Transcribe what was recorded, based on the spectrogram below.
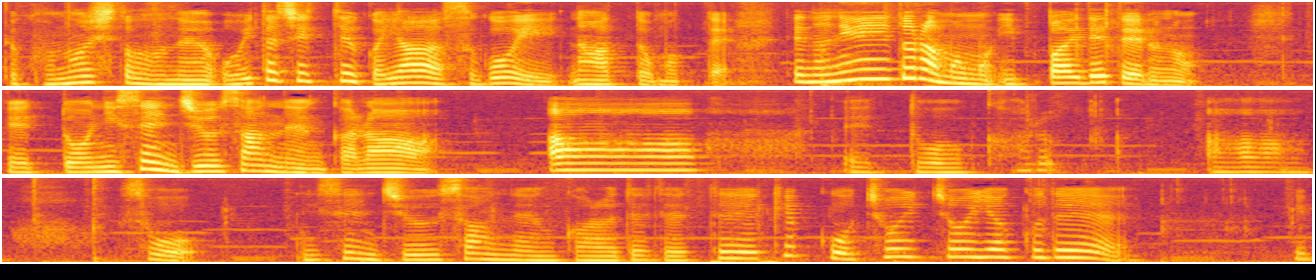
でこの人のね生い立ちっていうかいやすごいなって思って。で何気にドラマもいっぱい出てるの。えっと2013年からあえっとカルあそう2013年から出てて結構ちょいちょい役でいっ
